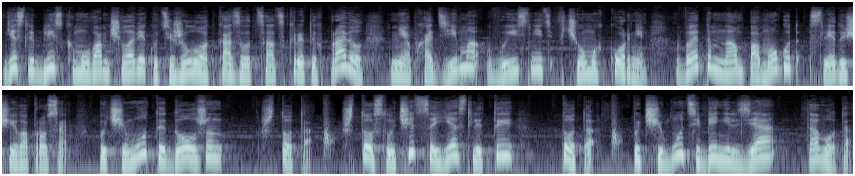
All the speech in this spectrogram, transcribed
Если близкому вам человеку тяжело отказываться от скрытых правил, необходимо выяснить, в чем их корни. В этом нам помогут следующие вопросы. Почему ты должен что-то? Что случится, если ты то-то. Почему тебе нельзя того-то.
